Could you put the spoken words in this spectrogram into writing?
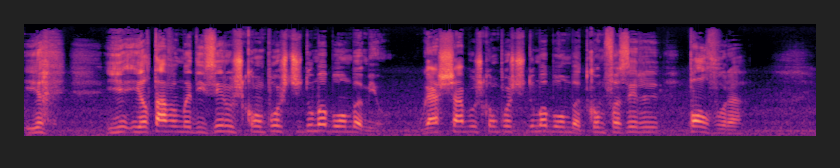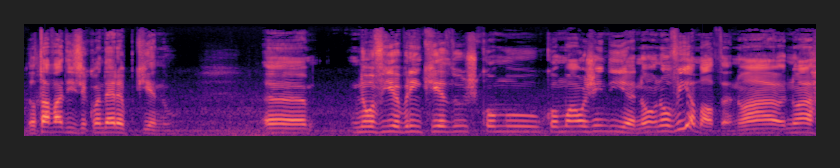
e, e, ele estava-me a dizer os compostos de uma bomba, meu. O gajo sabe os compostos de uma bomba, de como fazer pólvora. Ele estava a dizer quando era pequeno. Uh, não havia brinquedos como, como há hoje em dia. Não, não havia, malta. Não, há, não, há,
